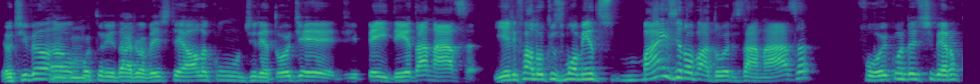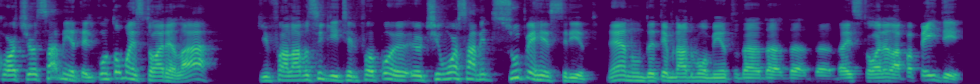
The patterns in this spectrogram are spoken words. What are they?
Eu tive a uhum. oportunidade uma vez de ter aula com um diretor de, de PD da NASA. E ele falou que os momentos mais inovadores da NASA foi quando eles tiveram corte de orçamento. Ele contou uma história lá que falava o seguinte: ele falou, pô, eu, tinha um orçamento super restrito, né, num determinado momento da, da, da, da história lá para PD.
